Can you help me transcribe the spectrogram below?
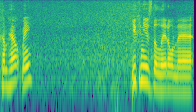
Come help me. You can use the little net.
